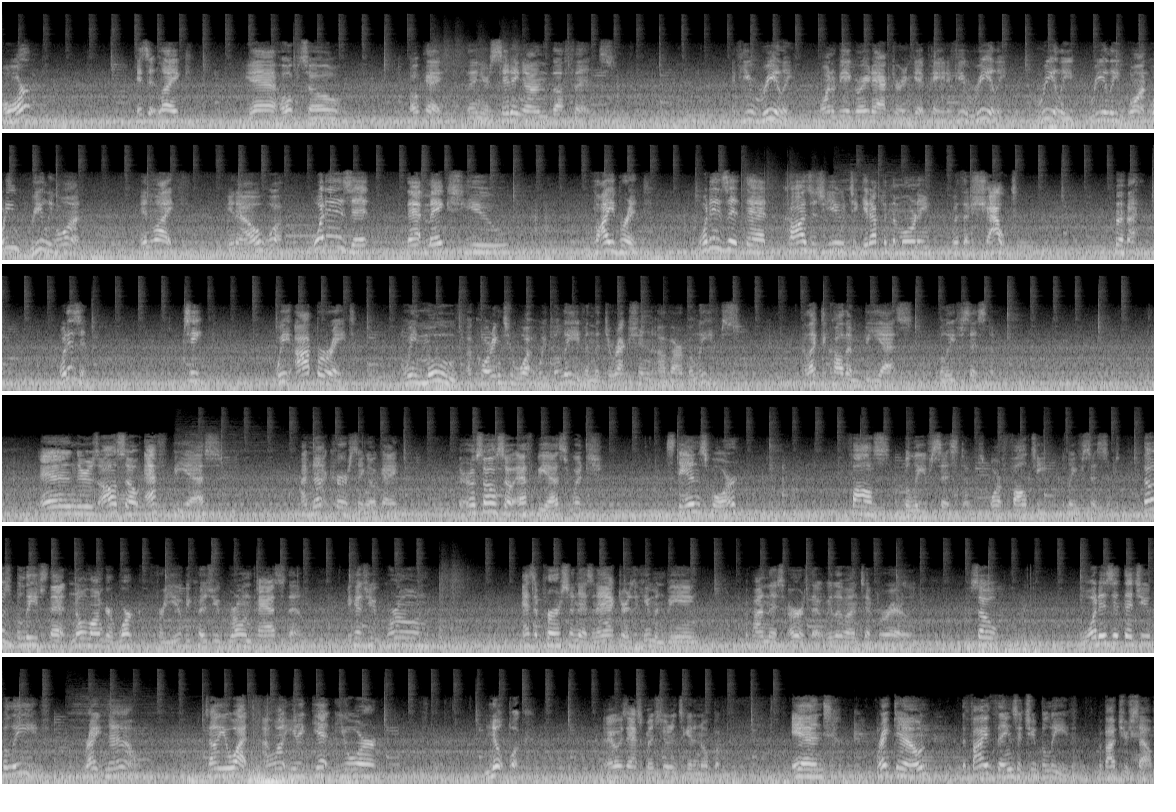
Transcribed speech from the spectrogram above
Or is it like, yeah, hope so? Okay, then you're sitting on the fence. If you really want to be a great actor and get paid, if you really, really, really want, what do you really want in life? You know, what what is it that makes you vibrant? What is it that causes you to get up in the morning with a shout? what is it? See, we operate, we move according to what we believe in the direction of our beliefs. I like to call them BS, belief system. And there's also FBS. I'm not cursing, okay? There is also FBS, which stands for false belief systems or faulty belief systems. Those beliefs that no longer work for you because you've grown past them, because you've grown as a person, as an actor, as a human being upon this earth that we live on temporarily. So, what is it that you believe right now? Tell you what, I want you to get your notebook. I always ask my students to get a notebook and write down the five things that you believe about yourself.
